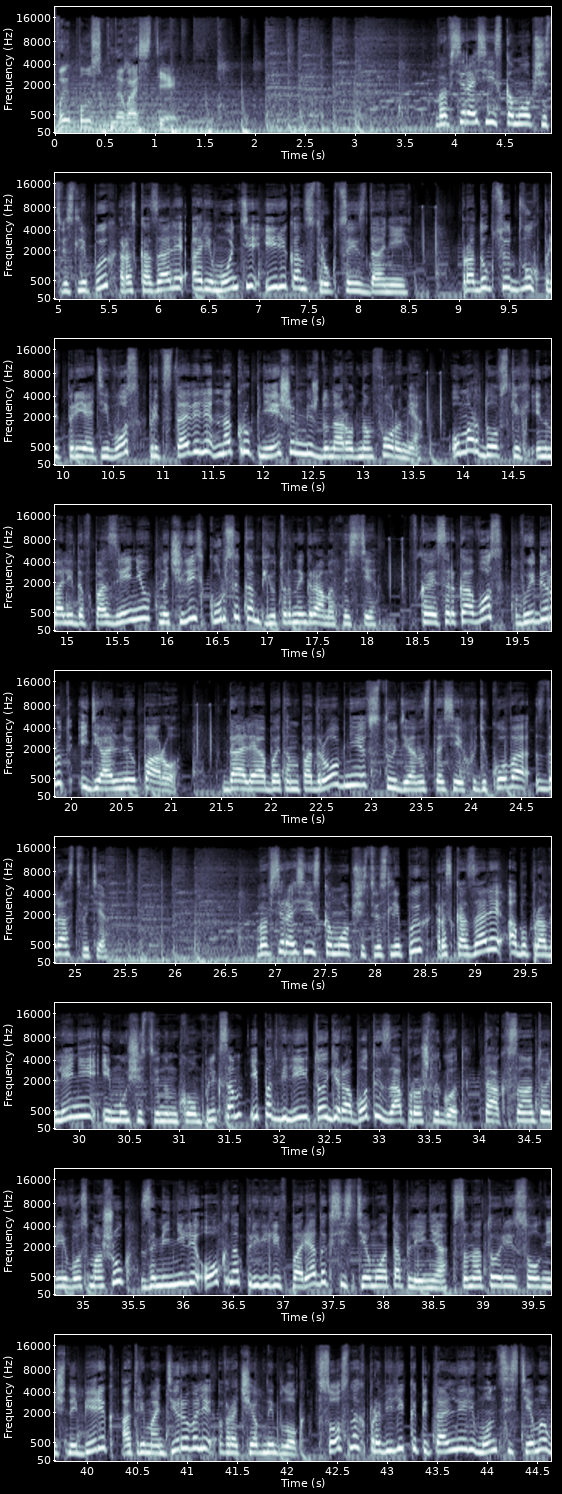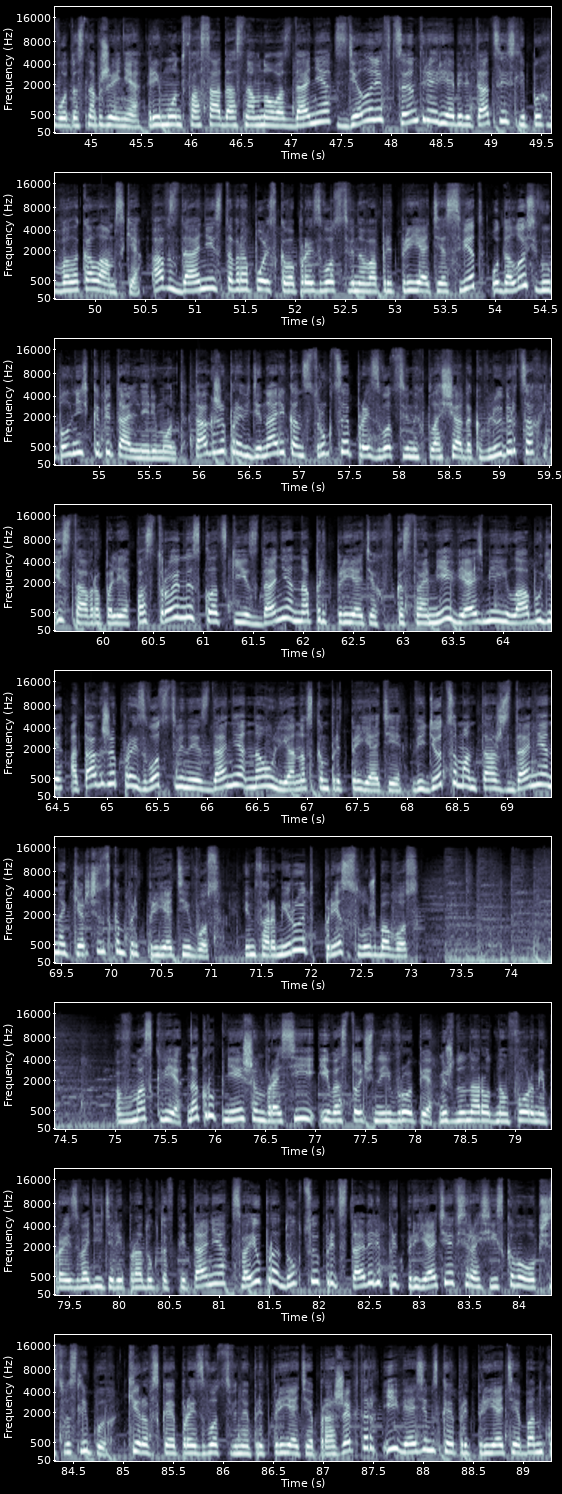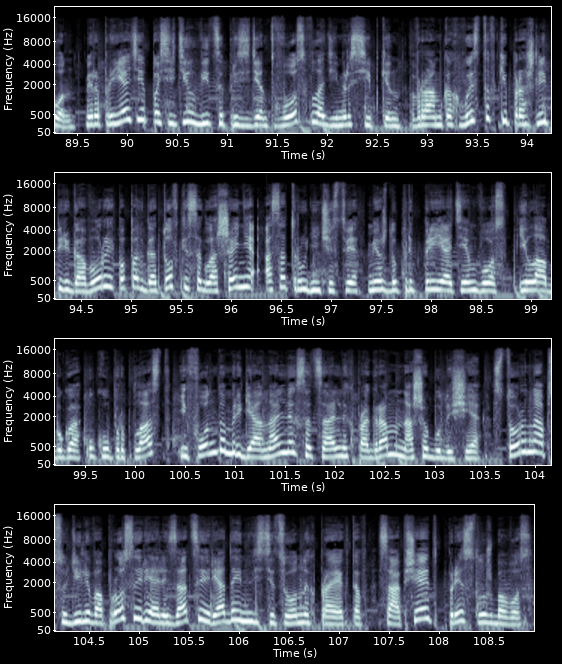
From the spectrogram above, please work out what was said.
Выпуск новостей. Во Всероссийском обществе слепых рассказали о ремонте и реконструкции зданий. Продукцию двух предприятий ВОЗ представили на крупнейшем международном форуме. У мордовских инвалидов по зрению начались курсы компьютерной грамотности. В КСРК ВОЗ выберут идеальную пару. Далее об этом подробнее в студии Анастасия Худякова. Здравствуйте! Во Всероссийском обществе слепых рассказали об управлении имущественным комплексом и подвели итоги работы за прошлый год. Так, в санатории ВОЗ-Машук заменили окна, привели в порядок систему отопления. В санатории «Солнечный берег» отремонтировали врачебный блок. В Соснах провели капитальный ремонт системы водоснабжения. Ремонт фасада основного здания сделали в Центре реабилитации слепых в Волоколамске. А в здании Ставропольского производственного предприятия «Свет» удалось выполнить капитальный ремонт. Также проведена Проведена реконструкция производственных площадок в Люберцах и Ставрополе. Построены складские здания на предприятиях в Костроме, Вязьме и Лабуге, а также производственные здания на Ульяновском предприятии. Ведется монтаж здания на Керченском предприятии ВОЗ. Информирует пресс-служба ВОЗ. В Москве на крупнейшем в России и Восточной Европе международном форуме производителей продуктов питания свою продукцию представили предприятия Всероссийского общества слепых, Кировское производственное предприятие «Прожектор» и Вяземское предприятие «Банкон». Мероприятие посетил вице-президент ВОЗ Владимир Сипкин. В рамках выставки прошли переговоры по подготовке соглашения о сотрудничестве между предприятием ВОЗ «Елабуга» Укупрпласт и Фондом региональных социальных программ «Наше будущее». Стороны обсудили вопрос вопросы реализации ряда инвестиционных проектов, сообщает пресс-служба ВОЗ.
